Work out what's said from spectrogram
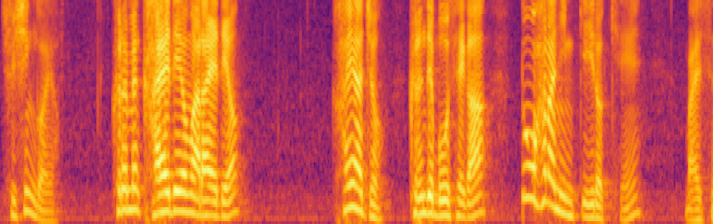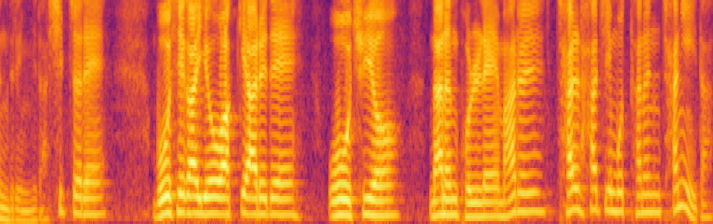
주신 거예요. 그러면 가야 돼요, 말아야 돼요? 가야죠. 그런데 모세가 또 하나님께 이렇게 말씀드립니다. 10절에 모세가 여호와께 아뢰되 오 주여 나는 본래 말을 잘 하지 못하는 자니이다.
